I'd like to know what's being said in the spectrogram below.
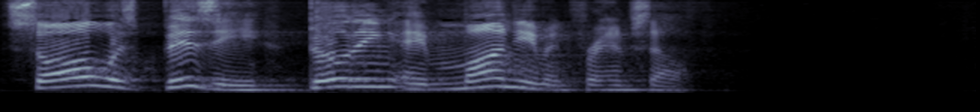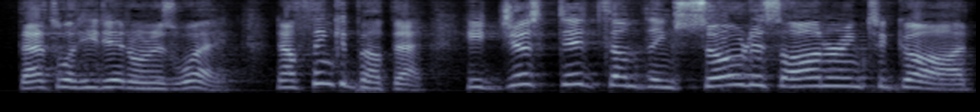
Saul was busy building a monument for himself. That's what he did on his way. Now think about that. He just did something so dishonoring to God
